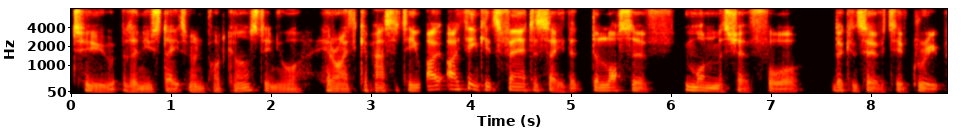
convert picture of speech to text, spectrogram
to the New Statesman podcast in your Hiraeth capacity, I, I think it's fair to say that the loss of Monmouthshire for the Conservative group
